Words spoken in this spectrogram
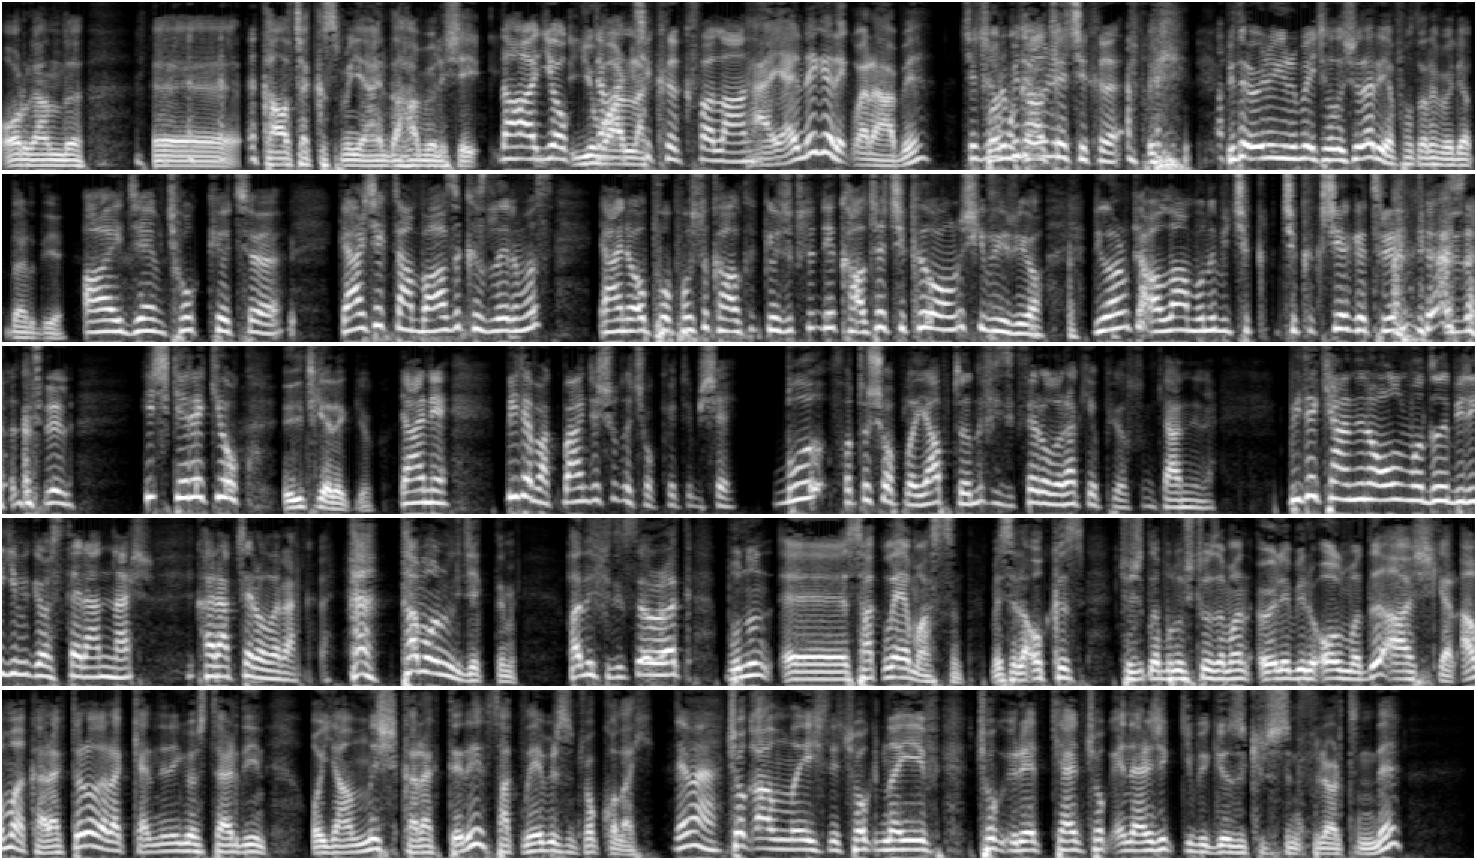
organlı e, kalça kısmı yani daha böyle şey. Daha yok daha Yuvarlak. çıkık falan. Ha, yani ne gerek var abi? Çocuğun bir de, kalça öyle, çıkı. bir de öyle yürümeye çalışıyorlar ya fotoğraf öyle yaptılar diye. Ay Cem çok kötü. Gerçekten bazı kızlarımız yani o poposu kalkık gözüksün diye kalça çıkığı olmuş gibi yürüyor. Diyorum ki Allah'ım bunu bir çık çıkıkçıya götürelim düzelttirelim. Hiç gerek yok. Hiç gerek yok. Yani bir de bak bence şu da çok kötü bir şey. Bu Photoshop'la yaptığını fiziksel olarak yapıyorsun kendine. Bir de kendine olmadığı biri gibi gösterenler karakter olarak. Heh, tam onu diyecektim. Hadi fiziksel olarak bunun e, saklayamazsın. Mesela o kız çocukla buluştuğu zaman öyle biri olmadığı aşikar. Ama karakter olarak kendini gösterdiğin o yanlış karakteri saklayabilirsin çok kolay. Değil mi? Çok anlayışlı, çok naif, çok üretken, çok enerjik gibi gözükürsün flörtünde.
